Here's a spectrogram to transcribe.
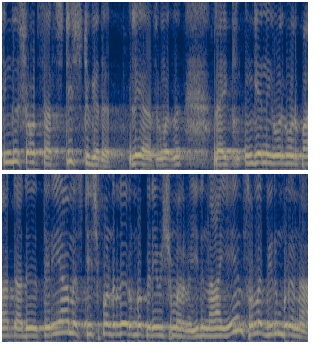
single shots are stitch together இல்லையா சுகுமார் சார்? லைக் இங்கே நீங்கள் ஒரு ஒரு பாட்டு அது தெரியாமல் ஸ்டிச் பண்ணுறதே ரொம்ப பெரிய விஷயமா இருக்கும். இது நான் ஏன் சொல்ல விரும்புகிறேன்னா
